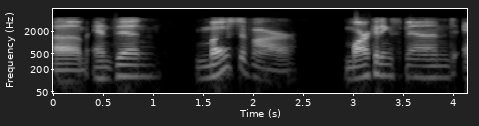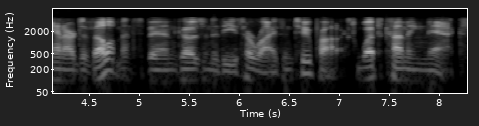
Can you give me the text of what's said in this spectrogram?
um, and then most of our marketing spend and our development spend goes into these Horizon 2 products. What's coming next?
